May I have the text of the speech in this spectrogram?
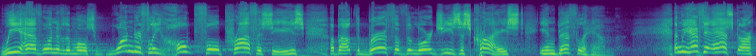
we have one of the most wonderfully hopeful prophecies about the birth of the Lord Jesus Christ in Bethlehem. And we have to ask our,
